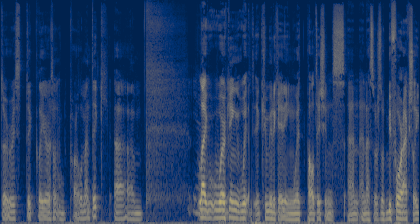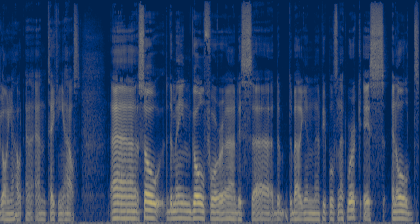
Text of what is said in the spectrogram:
parliamentaristically or something parliamentic. Um, yeah. Like working with communicating with politicians and, and that sort of before actually going out and, and taking a house. Uh, so the main goal for uh, this uh, the, the, Bergen People's Network is an old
